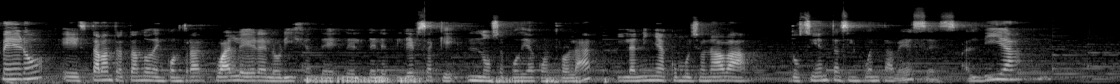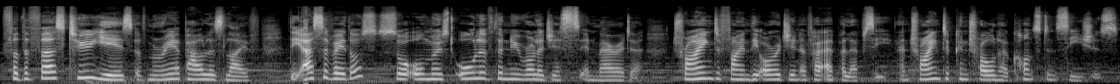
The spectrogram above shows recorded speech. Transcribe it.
pero estaban tratando de encontrar cuál era el origen de, de- de la epilepsia que no se podía controlar. Y la niña convulsionaba 250 veces al día, For the first two years of Maria Paula's life, the Acevedos saw almost all of the neurologists in Merida, trying to find the origin of her epilepsy and trying to control her constant seizures.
